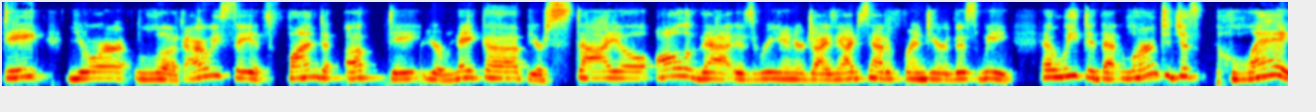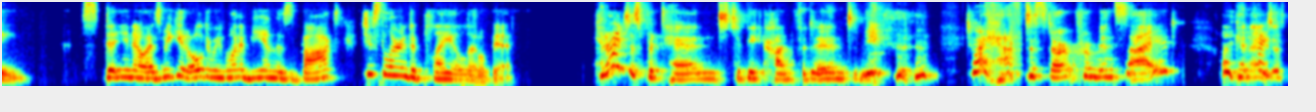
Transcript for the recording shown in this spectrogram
update your look. I always say it's fun to update your makeup your style. All of that is re-energizing. I just had a friend here this week and we did that. Learn to just play. You know as we get older we want to be in this box. Just learn to play a little bit. Can I just pretend to be confident? Do I have to start from inside? Or can I just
